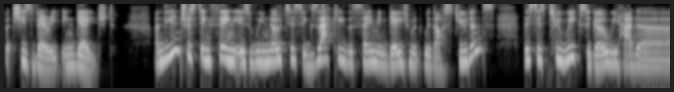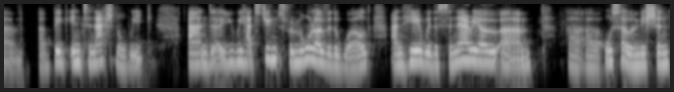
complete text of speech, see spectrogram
but she's very engaged. And the interesting thing is we notice exactly the same engagement with our students. This is two weeks ago, we had a, a big international week and uh, we had students from all over the world and here with a scenario um, uh, uh, also a mission.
